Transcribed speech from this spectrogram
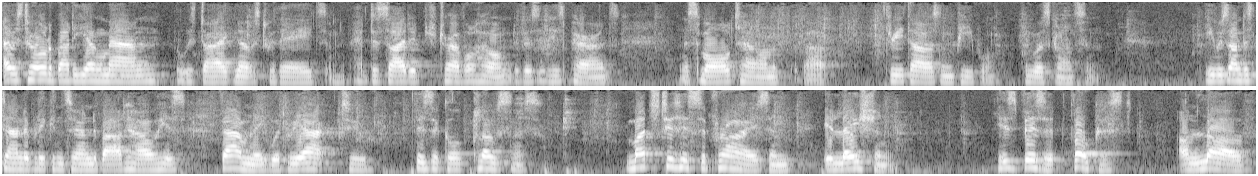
I was told about a young man who was diagnosed with AIDS and had decided to travel home to visit his parents in a small town of about 3,000 people in Wisconsin. He was understandably concerned about how his family would react to physical closeness. Much to his surprise and elation, his visit focused on love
